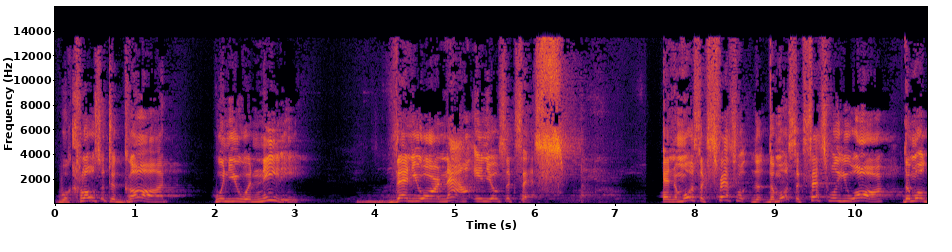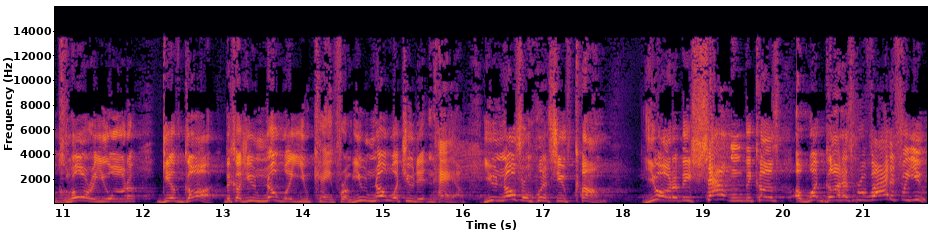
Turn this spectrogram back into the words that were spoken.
were closer to God when you were needy than you are now in your success. And the more successful, the, the, more successful you are, the more glory you ought to give God because you know where you came from. You know what you didn't have. You know from whence you've come. You ought to be shouting because of what God has provided for you.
